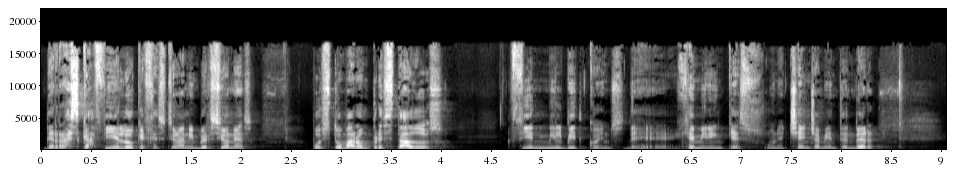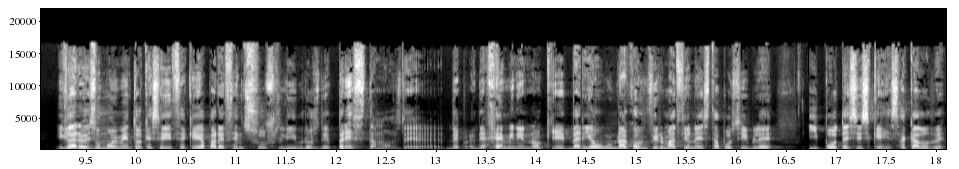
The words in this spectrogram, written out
de rascacielo que gestionan inversiones, pues tomaron prestados 100.000 bitcoins de Gemini, que es un exchange a mi entender. Y claro, es un movimiento que se dice que aparece en sus libros de préstamos de, de, Gemini, ¿no? Que daría una confirmación a esta posible hipótesis que he sacado de,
